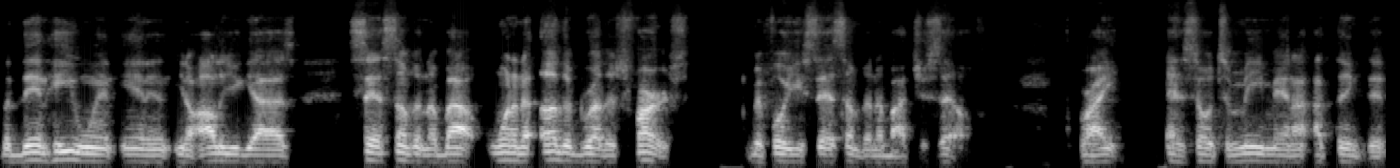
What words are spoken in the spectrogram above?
But then he went in and you know all of you guys said something about one of the other brothers first before you said something about yourself, right? And so to me, man, I, I think that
